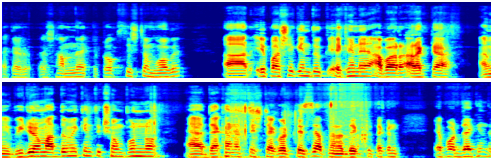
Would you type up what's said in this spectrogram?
একটা, সামনে একটা টপ সিস্টেম হবে। আর এ পাশে কিন্তু এখানে আবার আরেকটা, আমি ভিডিওর মাধ্যমে কিন্তু সম্পূর্ণ দেখানোর চেষ্টা করতেছি। আপনারা দেখতে থাকেন। এ পর্যায়ে কিন্তু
